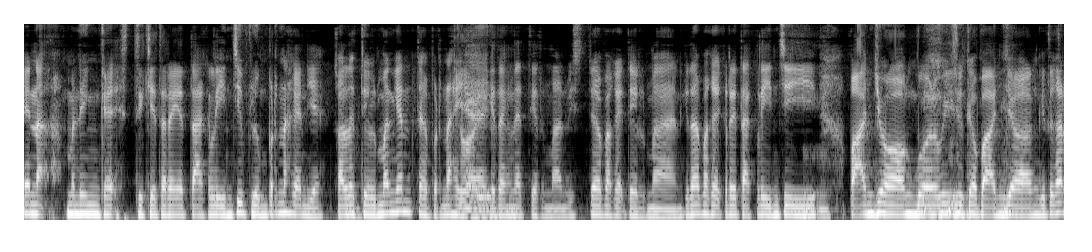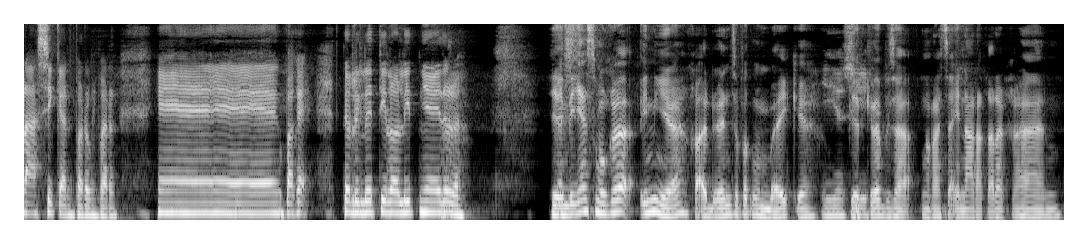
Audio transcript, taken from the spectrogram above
enak mending kayak sedikit kereta kelinci belum pernah kan ya. Kalau Delman kan udah pernah ya Oh, iya. kita ngeliat Delman wisuda pakai Delman. Kita pakai kereta kelinci panjang, bola wisuda panjang gitu kan asik kan bareng-bareng. Eh pakai tilolit-tilolitnya itu loh. Ya intinya semoga ini ya keadaan cepat membaik ya. Iya Biar sih. kita bisa ngerasain arak-arakan.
